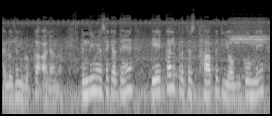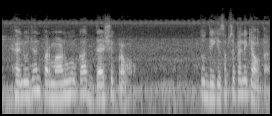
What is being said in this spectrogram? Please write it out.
हेलोजन ग्रुप का आ जाना। हिंदी में इसे कहते हैं एकल प्रतिस्थापित यौगिकों में हेलोजन परमाणुओं का दैशिक प्रभाव। तो देखिए, सबसे पहले क्या होता है?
